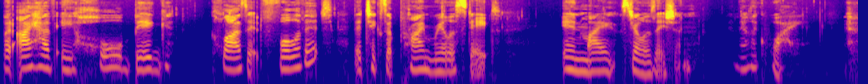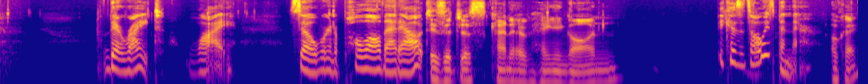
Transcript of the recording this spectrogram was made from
But I have a whole big closet full of it that takes up prime real estate in my sterilization. And they're like, why? they're right. Why? So we're going to pull all that out Is it just kind of hanging on? because it's always been there. Okay.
